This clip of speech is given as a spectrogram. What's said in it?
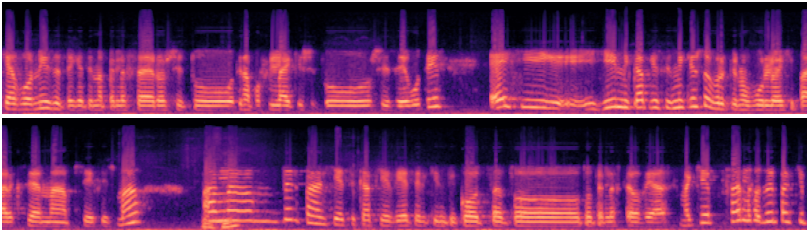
και αγωνίζεται για την απελευθέρωση του, την αποφυλάκηση του συζύγου της. Έχει γίνει κάποια στιγμή και στο Ευρωκοινοβούλιο έχει υπάρξει ένα αλλά δεν υπάρχει έτσι κάποια ιδιαίτερη κινητικότητα το, το τελευταίο διάστημα και θα έλεγα ότι δεν υπάρχει και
